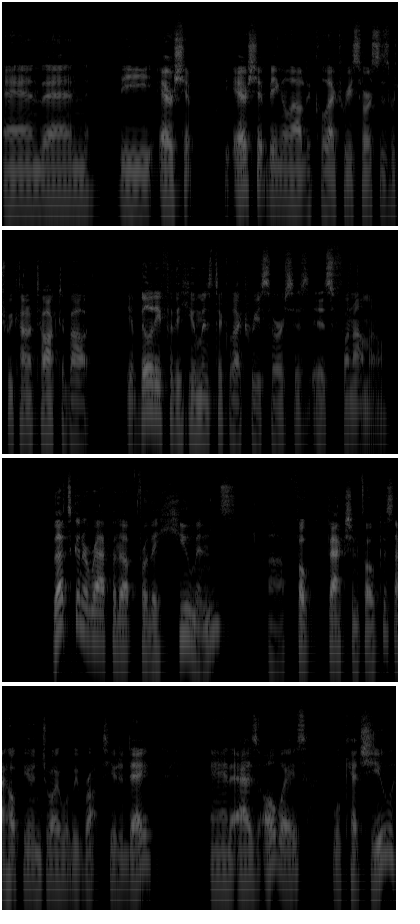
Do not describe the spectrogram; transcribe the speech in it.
And then the airship. The airship being allowed to collect resources, which we kind of talked about, the ability for the humans to collect resources is phenomenal. That's going to wrap it up for the humans uh, fo faction focus. I hope you enjoy what we brought to you today. And as always, we'll catch you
